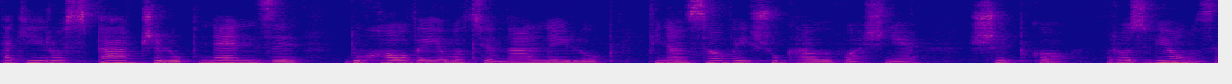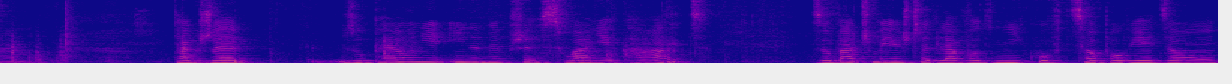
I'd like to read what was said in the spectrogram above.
takiej rozpaczy lub nędzy duchowej, emocjonalnej lub finansowej szukały właśnie szybko rozwiązań. Także zupełnie inne przesłanie kart. Zobaczmy jeszcze dla wodników, co powiedzą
